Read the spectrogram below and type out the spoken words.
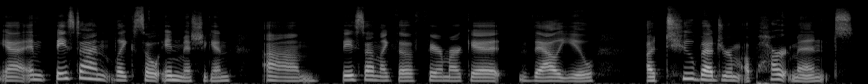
Yeah, and based on like so in Michigan, um based on like the fair market value, a two bedroom apartment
